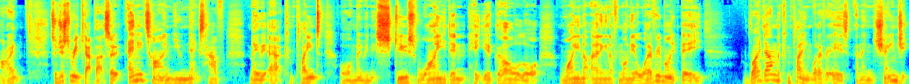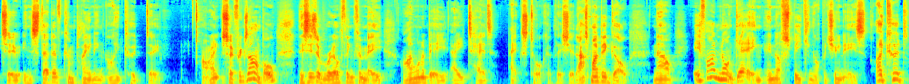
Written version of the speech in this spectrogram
All right. So just to recap that. So anytime you next have maybe a complaint or maybe an excuse why you didn't hit your goal or why you're not earning enough money or whatever it might be, write down the complaint, whatever it is, and then change it to instead of complaining, I could do. All right. So, for example, this is a real thing for me. I want to be a TEDx talker this year. That's my big goal. Now, if I'm not getting enough speaking opportunities, I could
